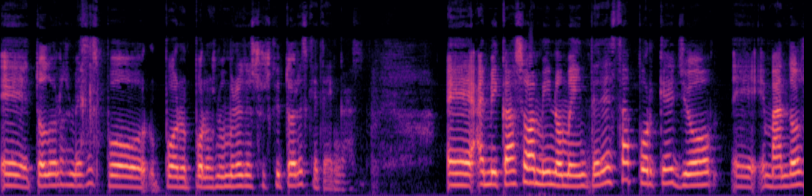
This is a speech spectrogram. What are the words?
eh, todos los meses por, por, por los números de suscriptores que tengas. Eh, en mi caso a mí no me interesa porque yo eh, mando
